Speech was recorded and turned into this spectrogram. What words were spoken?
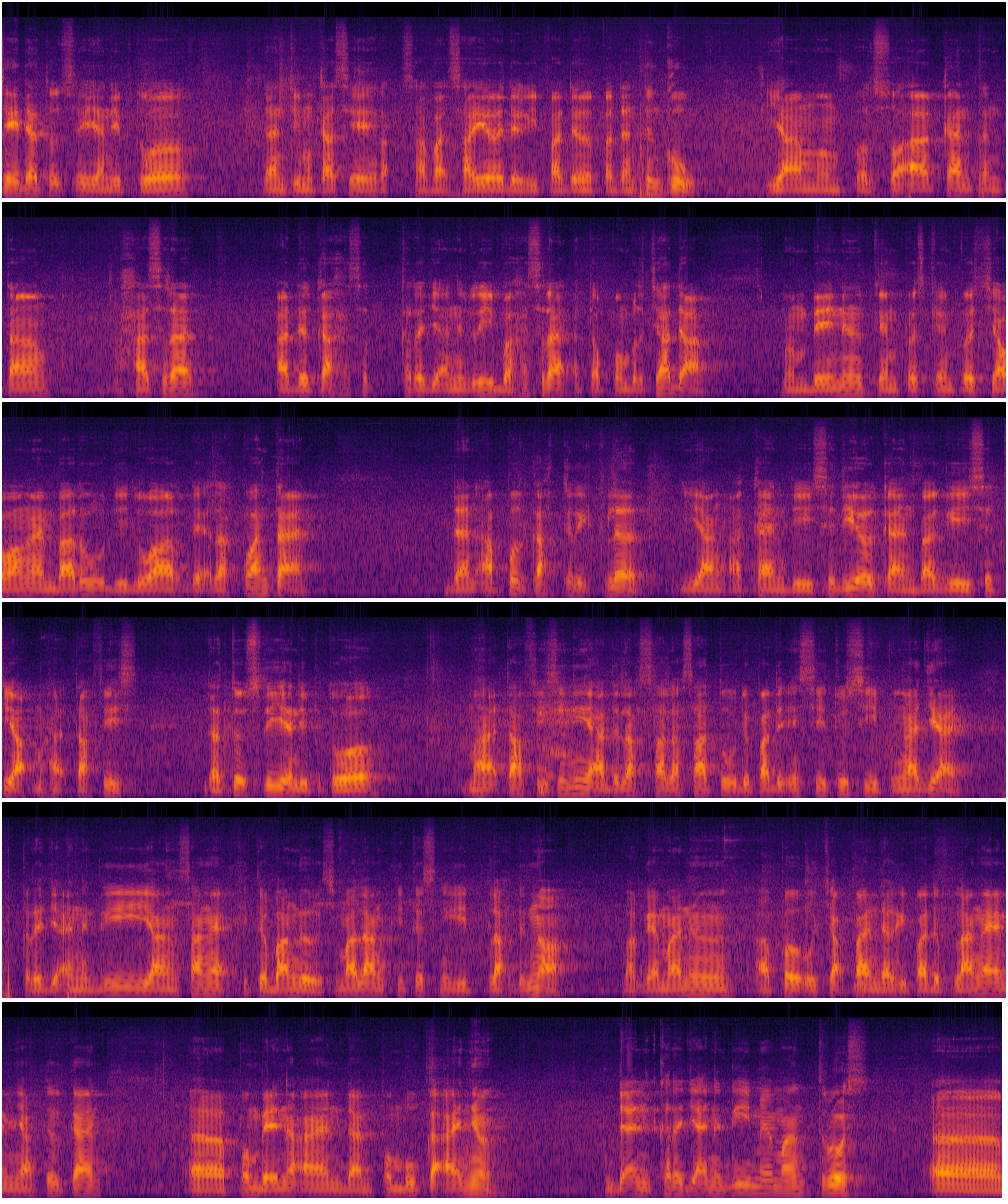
kasih Datuk Seri Yang Dipertua dan terima kasih sahabat saya daripada Padang Tengku yang mempersoalkan tentang hasrat adakah hasrat kerajaan negeri berhasrat ataupun bercadang membina kampus-kampus cawangan baru di luar daerah Kuantan dan apakah kurikulum yang akan disediakan bagi setiap mahat tahfiz. Datuk Seri Yang Dipertua, mahat tahfiz ini adalah salah satu daripada institusi pengajian kerajaan negeri yang sangat kita bangga. Semalam kita sendiri telah dengar bagaimana apa ucapan daripada pelanggan menyatakan uh, pembinaan dan pembukaannya dan kerajaan negeri memang terus uh,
